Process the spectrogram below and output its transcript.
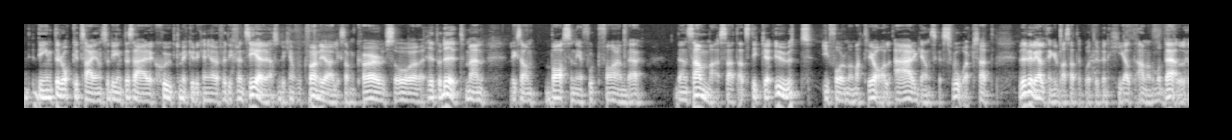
det är inte rocket science och det är inte så här sjukt mycket du kan göra för att differentiera. Alltså du kan fortfarande göra liksom curves och hit och dit, men liksom basen är fortfarande densamma. Så att, att sticka ut i form av material är ganska svårt. Så att vi vill helt enkelt bara sätta på typ en helt annan modell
